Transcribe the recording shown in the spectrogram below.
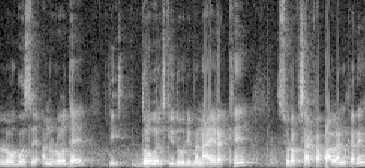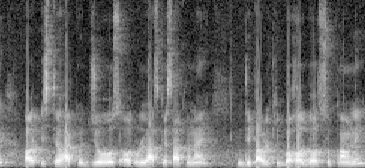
लोगों से अनुरोध है कि दो गज की दूरी बनाए रखें, सुरक्षा का पालन करें और इस त्यौहार को जोश और उल्लास के साथ मनाएँ। दीपावली की बहुत बहुत शुभकामनाएँ,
